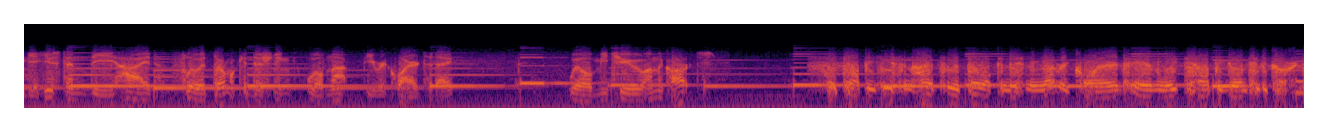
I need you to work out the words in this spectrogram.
Columbia Houston, the Hyde fluid thermal conditioning will not be required today. We'll meet you on the carts. We copy Houston Hyde fluid thermal conditioning not required, and we copy going to the carts.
